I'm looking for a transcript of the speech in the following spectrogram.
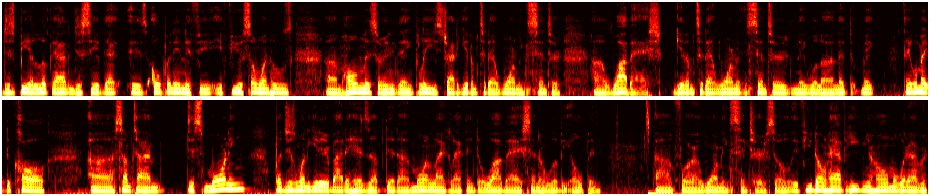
just be a lookout and just see if that is opening. If you if you're someone who's um, homeless or anything, please try to get them to that warming center, Wabash. Get them to that warming center, and they will let the, make they will make the call sometime this morning. But just want to get everybody heads up that uh, more than likely, I think the Wabash Center will be open. Uh, for a warming center, so if you don't have heat in your home or whatever,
